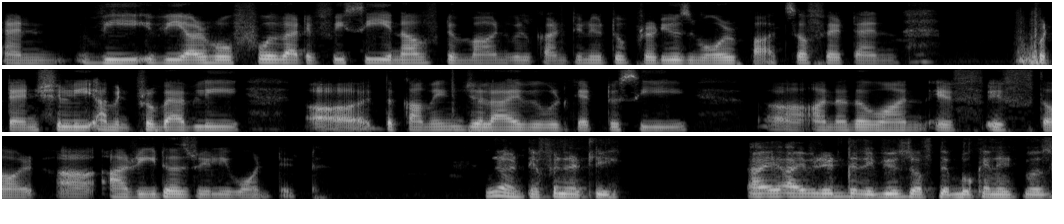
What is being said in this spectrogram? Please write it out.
And we we are hopeful that if we see enough demand, we'll continue to produce more parts of it, and potentially, I mean, probably uh, the coming July we would get to see uh, another one if if the uh, our readers really want it. Yeah, definitely. I I read the reviews of the book and it was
